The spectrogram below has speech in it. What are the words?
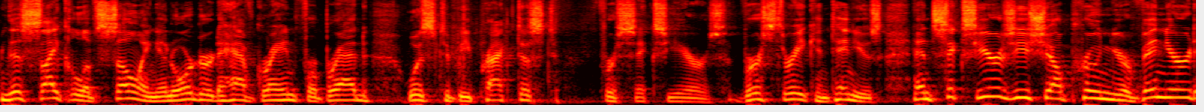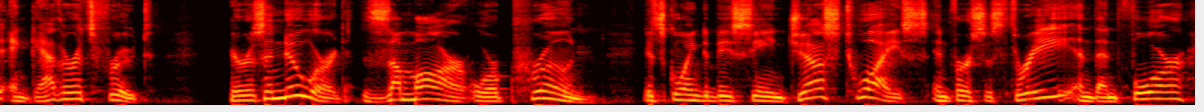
This cycle of sowing in order to have grain for bread was to be practiced for six years. Verse 3 continues, And six years ye shall prune your vineyard and gather its fruit. Here is a new word, zamar or prune. It's going to be seen just twice in verses 3 and then 4,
